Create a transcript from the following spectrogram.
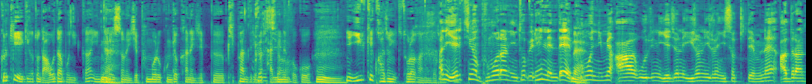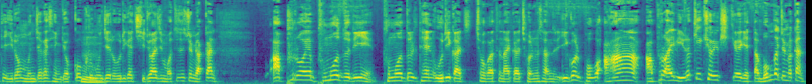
그렇게 얘기가 또 나오다 보니까 인터넷에서는 네. 이제 부모를 공격하는 이제 그 비판들이 그렇죠. 달리는 거고 음. 이렇게 과정이 돌아가는 거죠. 아니 예를 들면 부모랑 인터뷰를 했는데 네. 부모님이 아 우리는 예전에 이런 이런 있었기 때문에 아들한테 이런 문제가 생겼고 그 음. 그 문제를 우리가 치료 하지 못해서 좀 약간 앞으로의 부모들이 부모들 된 우리가 저 같은 아이가 젊은 사람들이 이걸 보고 아 앞으로 아이를 이렇게 교육시켜야겠다 뭔가 좀 약간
